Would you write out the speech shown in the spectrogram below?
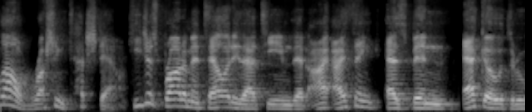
allow a rushing touchdown. He just brought a mentality to that team that I, I think has been echoed through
